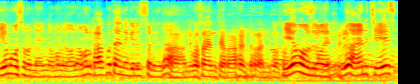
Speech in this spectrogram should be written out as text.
ఏం అవసరం అండి ఆయనకి అమలు కావాలి? అమలు కాకపోతే ఆయన గెలుస్తాడు కదా. అందుకోసం ఆయన రాడంటారు అందుకోసం. ఏం అవసరం ఆయన ఇప్పుడు ఆయన చేసి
